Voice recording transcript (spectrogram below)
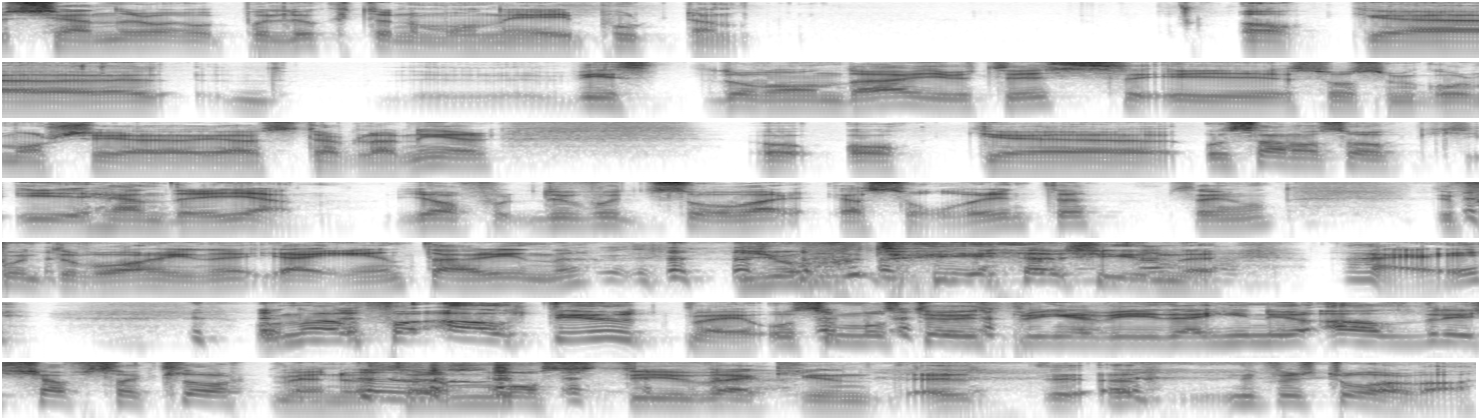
känner på lukten om hon är i porten. Och eh, visst, då var hon där givetvis, i, så som igår morse, jag, jag stövlar ner. Och, och, eh, och samma sak i, händer igen. Jag får, du får inte sova här. Jag sover inte, säger hon. Du får inte vara här inne. Jag är inte här inne. Jo, du är här inne. Nej. Hon får alltid ut mig och så måste jag ju springa vidare. Jag hinner ju aldrig tjafsa klart med henne utan jag måste ju verkligen, äh, äh, ni förstår va?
